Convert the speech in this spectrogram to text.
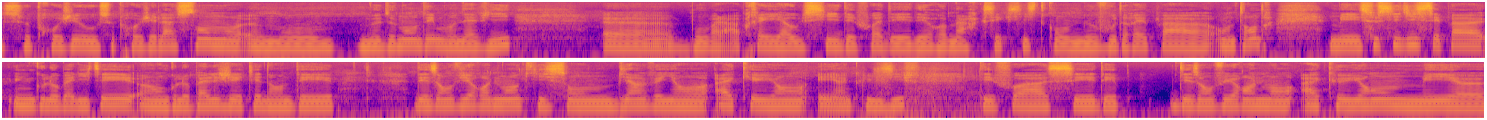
ce projet ou ce projet-là sans me demander mon avis. Bon voilà, après il y a aussi des fois des, remarques sexistes qu'on ne voudrait pas entendre, mais ceci dit c'est pas une globalité. En global, j'ai été dans des des environnements qui sont bienveillants, accueillants et inclusifs. Des fois, c'est des, des, environnements accueillants, mais euh,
